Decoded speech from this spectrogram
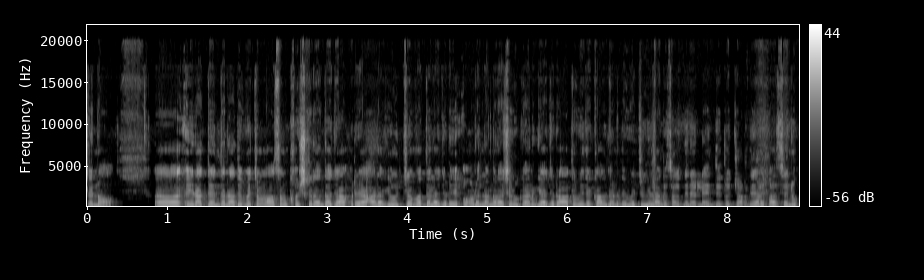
ਤੇ 9 ਇਹਨਾਂ ਤਿੰਨ ਦਿਨਾਂ ਦੇ ਵਿੱਚ ਮੌਸਮ ਖੁਸ਼ਕ ਰਹਿੰਦਾ ਜਾ ਰਿਹਾ ਹਾਲਾਂਕਿ ਉੱਚੇ ਬੱਦਲ ਹੈ ਜਿਹੜੇ ਉਹ ਹੁਣ ਲੰਘਣਾ ਸ਼ੁਰੂ ਕਰਨਗੇ। ਅੱਜ ਰਾਤ ਵੀ ਤੇ ਕੱਲ ਦਿਨ ਦੇ ਵਿੱਚ ਵੀ ਲੰਘ ਸਕਦੇ ਨੇ। ਲੈਂਦੇ ਤੋਂ ਚੜ੍ਹਦੇ ਵਾਲੇ ਪਾਸੇ ਨੂੰ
